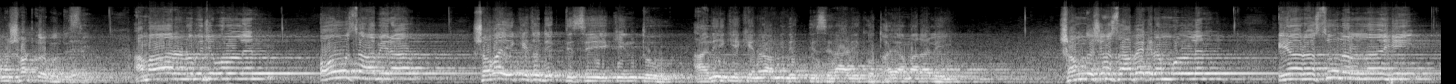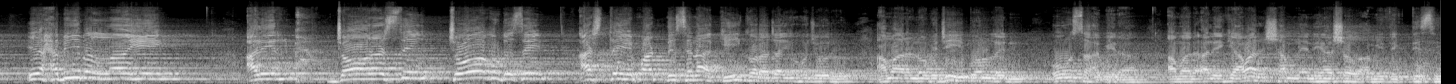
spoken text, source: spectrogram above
আমি শর্ট করে বলতেছি। আমার নবীজি বললেন, ও সাহাবিরা, সবাইকে তো দেখতেছি, কিন্তু আলীকে কেন আমি দেখতেছি না? আলী কোথায়? আমার আলী? সঙ্গে সঙ্গে সাহাবাহিকরাম বললেন ইয়া রসুল আল্লাহি ইয়া হাবিব আল্লাহি আলীর জ্বর আসছে, চোখ উঠেছে, আসতে পারতেছে না, কি করা যায় হুজুর? আমার নবীজি বললেন, ও সাহাবিরা, আমার আলীকে আমার সামনে নিয়ে আসো, আমি দেখতেছি।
